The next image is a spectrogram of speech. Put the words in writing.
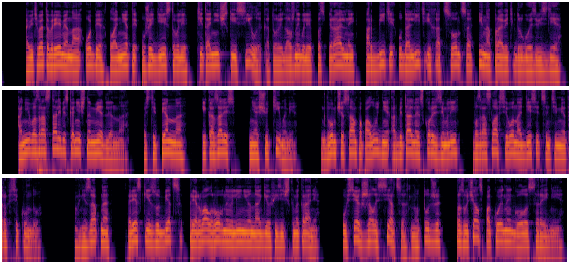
А ведь в это время на обе планеты уже действовали титанические силы, которые должны были по спиральной орбите удалить их от Солнца и направить к другой звезде. Они возрастали бесконечно медленно, постепенно и казались неощутимыми. К двум часам пополудни орбитальная скорость Земли возросла всего на 10 сантиметров в секунду. Внезапно резкий зубец прервал ровную линию на геофизическом экране. У всех сжалось сердце, но тут же прозвучал спокойный голос Рейнии.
